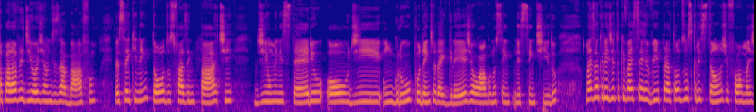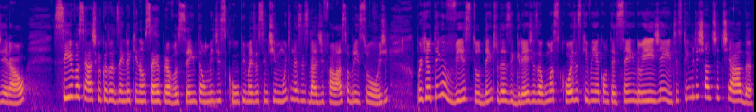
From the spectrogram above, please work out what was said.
A palavra de hoje é um desabafo. Eu sei que nem todos fazem parte de um ministério ou de um grupo dentro da igreja ou algo no, nesse sentido, mas eu acredito que vai servir para todos os cristãos de forma geral. Se você acha que o que eu estou dizendo aqui não serve para você, então me desculpe, mas eu senti muita necessidade de falar sobre isso hoje, porque eu tenho visto dentro das igrejas algumas coisas que vêm acontecendo e, gente, isso tem me deixado chateada.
